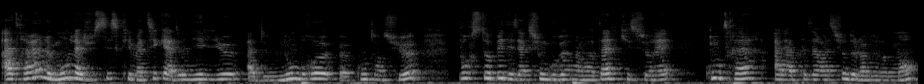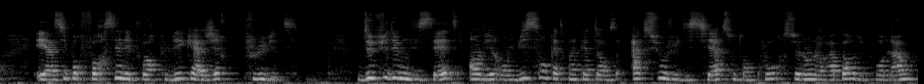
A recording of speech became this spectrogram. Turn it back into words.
À travers le monde, la justice climatique a donné lieu à de nombreux euh, contentieux pour stopper des actions gouvernementales qui seraient contraires à la préservation de l'environnement et ainsi pour forcer les pouvoirs publics à agir plus vite. Depuis 2017, environ 894 actions judiciaires sont en cours selon le rapport du programme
